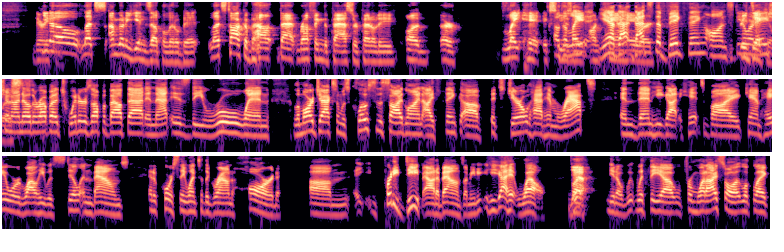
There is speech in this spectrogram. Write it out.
Very you know, let's. I'm going to yins up a little bit. Let's talk about that roughing the passer penalty on or late hit. Oh, Excuse the late, me. On yeah, Cam that that's the big thing on Steeler Nation. I know they're up, uh, Twitter's up about that, and that is the rule when Lamar Jackson was close to the sideline. I think uh, Fitzgerald had him wrapped, and then he got hit by Cam Heyward while he was still in bounds, and of course they went to the ground hard, um, pretty deep out of bounds. I mean, he, got hit well. but- yeah. you know, with, with the uh, from what I saw, it looked like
